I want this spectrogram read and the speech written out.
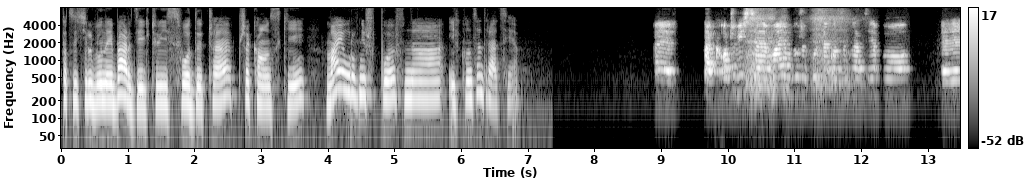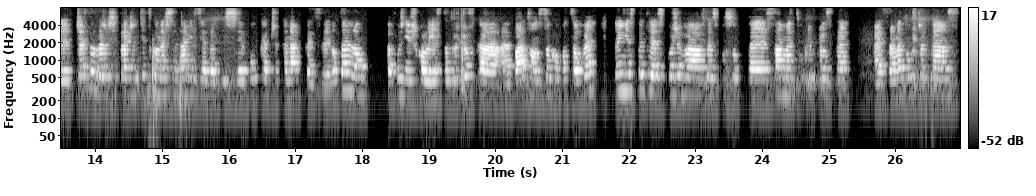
to, co dzieci lubią najbardziej, czyli słodycze, przekąski, mają również wpływ na ich koncentrację. E, Tak, oczywiście mają duży wpływ na koncentrację, bo e, często zdarza się tak, że dziecko na śniadanie zjada gdzieś bułkę czy kanapkę z nutellą, a później w szkole jest to drożdżówka, e, baton, sok owocowy, no i niestety spożywa w ten sposób e, same cukry proste, e, same tłuszcze trans.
